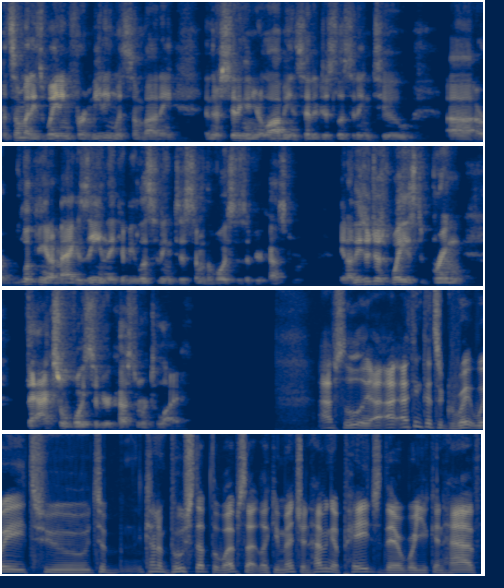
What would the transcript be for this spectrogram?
But somebody's waiting for a meeting with somebody and they're sitting in your lobby instead of just listening to uh, or looking at a magazine they could be listening to some of the voices of your customer. You know these are just ways to bring the actual voice of your customer to life Absolutely, I, I, think that's a great way to to kind of boost up the website, like you mentioned, having a page there where you can have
